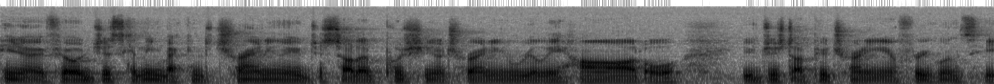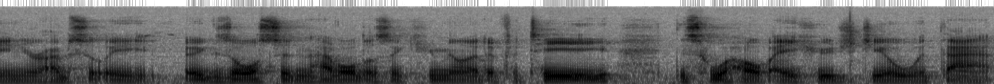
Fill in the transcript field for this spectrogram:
you know, if you're just getting back into training or you've just started pushing your training really hard or you've just upped your training and frequency and you're absolutely exhausted and have all this accumulated fatigue, this will help a huge deal with that.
